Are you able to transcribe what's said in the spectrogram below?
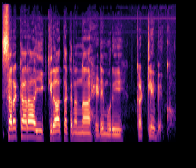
ಸರ್ಕಾರ ಈ ಕಿರಾತಕನನ್ನು ಹೆಡೆಮುರಿ ಕಟ್ಟಲೇಬೇಕು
